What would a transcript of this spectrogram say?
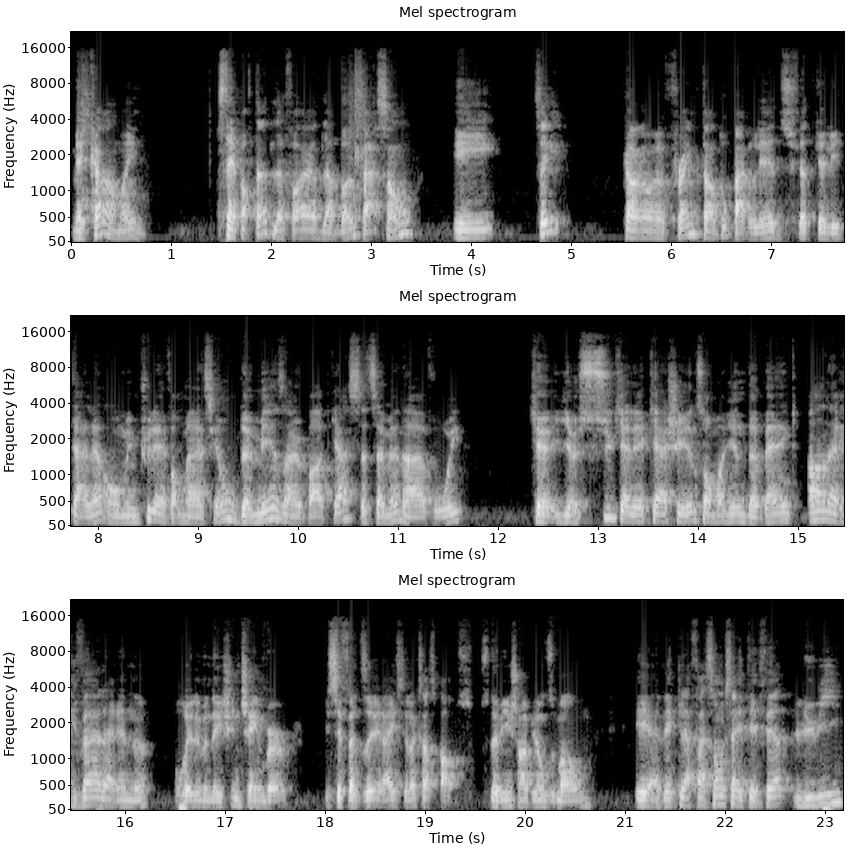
mais quand même, c'est important de le faire de la bonne façon. Et, tu sais, quand Frank tantôt parlait du fait que les talents ont même plus l'information, de mise à un podcast cette semaine a avoué qu'il a su qu'il allait cacher in son money in the bank en arrivant à l'arena pour Elimination Chamber. Il s'est fait dire, hey, c'est là que ça se passe. Tu deviens champion du monde. Et avec la façon que ça a été fait, lui,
